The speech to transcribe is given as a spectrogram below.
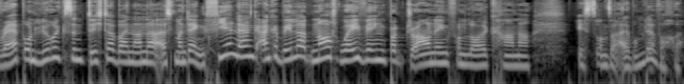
Rap und Lyrik sind dichter beieinander, als man denkt. Vielen Dank, Anke Behlert. Not Waving but Drowning von Loyal Kana ist unser Album der Woche.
